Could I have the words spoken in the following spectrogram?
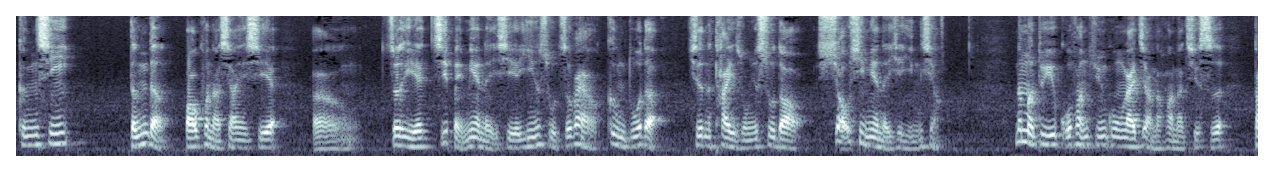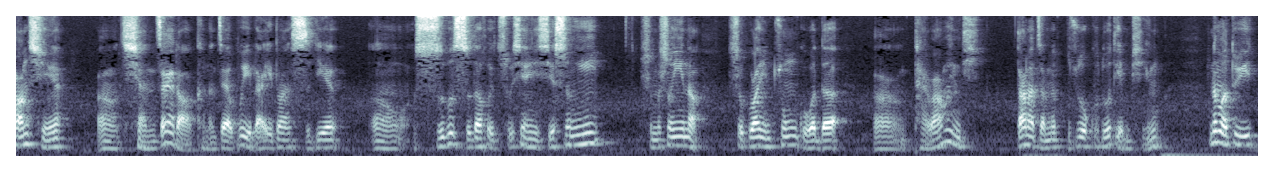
更新等等，包括呢像一些，嗯。这些基本面的一些因素之外啊，更多的其实呢，它也容易受到消息面的一些影响。那么对于国防军工来讲的话呢，其实当前嗯潜在的可能在未来一段时间，嗯时不时的会出现一些声音，什么声音呢？是关于中国的嗯台湾问题。当然咱们不做过多点评。那么对于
